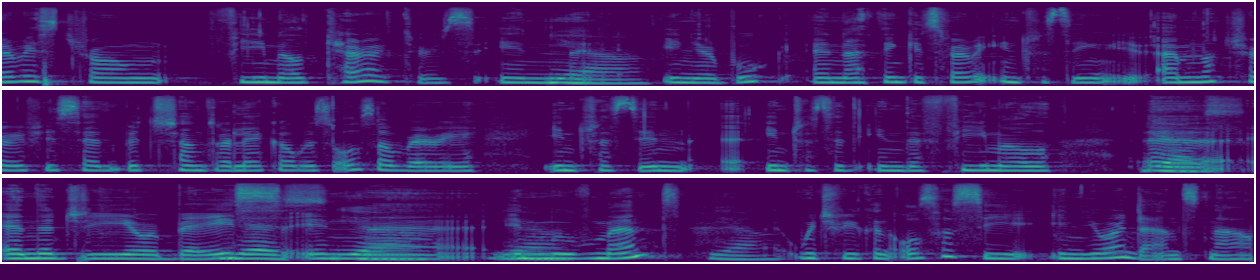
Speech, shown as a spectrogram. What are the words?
very strong female characters in Yeah. in your book, and I think it's very interesting. I'm not sure if you said, but Chandralekha was also very interested in, uh, interested in the female uh, Yes. energy or base Yes, in yeah, uh, in yeah. movement, yeah. which we can also see in your dance now.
